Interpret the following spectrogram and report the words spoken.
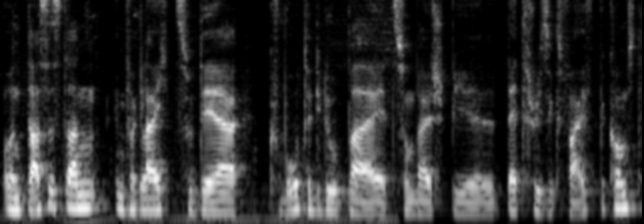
Und das ist dann im Vergleich zu der Quote, die du bei zum Beispiel Bet365 bekommst,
